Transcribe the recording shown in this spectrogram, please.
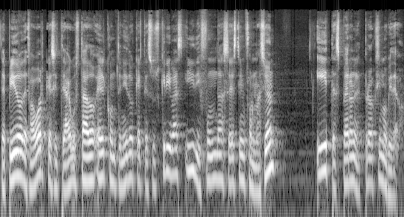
Te pido de favor que si te ha gustado el contenido que te suscribas y difundas esta información y te espero en el próximo video.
